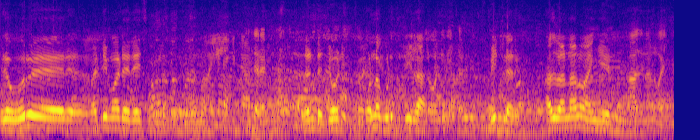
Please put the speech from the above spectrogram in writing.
இது ஒரு வண்டி மாடு ரேஸ் ரெண்டு ஜோடி. ஒன்றை கொடுத்துட்டீங்களா வீட்டில் இருக்கு. வீட்டில் அது வேணாலும் வாங்கிடலாம். அதனால வாங்கி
